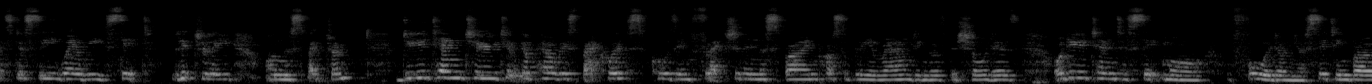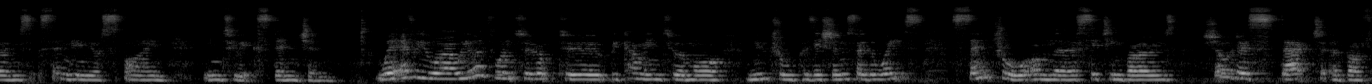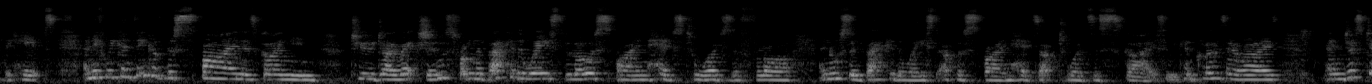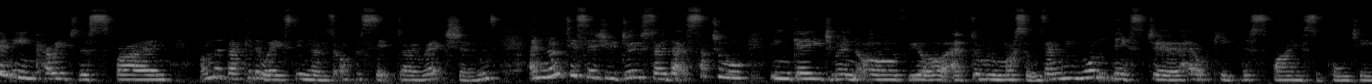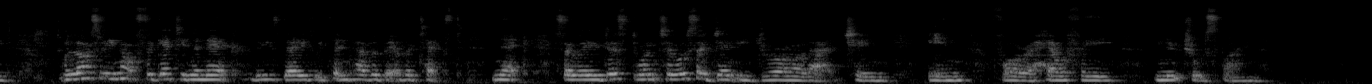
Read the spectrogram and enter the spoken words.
let's just see where we sit literally on the spectrum. Do you tend to tilt your pelvis backwards, causing flexion in the spine, possibly a rounding of the shoulders? Or do you tend to sit more forward on your sitting bones, sending your spine into extension? Wherever you are, we always want to look to become into a more neutral position. So the weight's central on the sitting bones, shoulders stacked above the hips. And if we can think of the spine as going in two directions, from the back of the waist, lower spine heads towards the floor, and also back of the waist, upper spine heads up towards the sky. So we can close our eyes and just gently encourage the spine from the back of the waist in those opposite directions. And notice as you do so that subtle engagement of your abdominal muscles. And we want this to help keep the spine supported And lastly, not forgetting the neck. These days we tend to have a bit of a text neck. So we just want to also gently draw that chin in for a healthy neutral spine.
